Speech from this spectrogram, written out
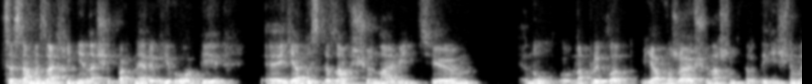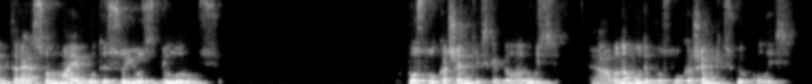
це саме західні наші партнери в Європі. Е, я би сказав, що навіть ну, наприклад, я вважаю, що нашим стратегічним інтересом має бути союз з Білоруссю. Пост-Лукашенківська Білорусь, а вона буде пост-Лукашенківською колись.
